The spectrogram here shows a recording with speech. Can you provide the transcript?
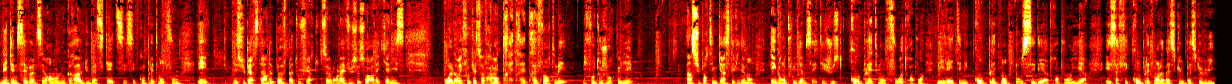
Les Game 7, c'est vraiment le graal du basket, c'est complètement fou. Et les superstars ne peuvent pas tout faire toutes seules. On l'a vu ce soir avec Yanis. Ou alors il faut qu'elle soit vraiment très très très forte, mais il faut toujours qu'il y ait un supporting cast évidemment. Et Grant Williams a été juste complètement fou à 3 points. Mais il a été mais complètement possédé à 3 points hier. Et ça fait complètement la bascule parce que lui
